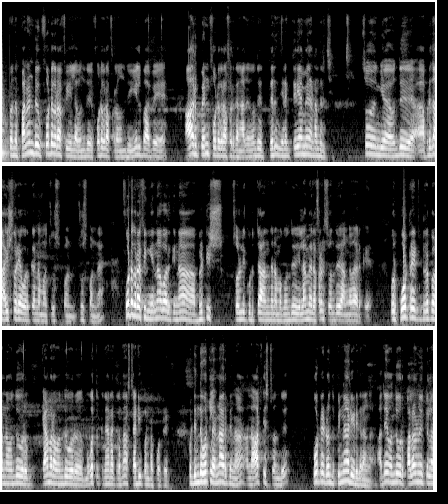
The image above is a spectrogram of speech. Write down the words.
இப்போ இந்த பன்னெண்டு ஃபோட்டோகிராஃபியில் வந்து ஃபோட்டோகிராஃபரில் வந்து இயல்பாகவே ஆறு பெண் ஃபோட்டோகிராஃபர் இருக்காங்க. அது வந்து தெரிஞ்சு எனக்கு தெரியாமே நடந்துருச்சு. ஸோ இங்கே வந்து அப்படி தான் ஐஸ்வர்யா ஒர்க்கை நம்ம சூஸ் பண் சூஸ் பண்ணேன். ஃபோட்டோகிராஃபிங் என்னவா இருக்குன்னா பிரிட்டிஷ் சொல்லி கொடுத்த அந்த நமக்கு வந்து எல்லாமே ரெஃபரன்ஸ் வந்து அங்கே தான் இருக்குது ஒரு போர்ட்ரேட்ன்றப்ப நான் வந்து ஒரு கேமரா வந்து ஒரு முகத்துக்கு நேரம் தான் ஸ்டடி பண்ணுற போர்ட்ரேட் பட் இந்த ஒர்க்கில் என்ன இருக்குன்னா அந்த ஆர்டிஸ்ட் வந்து போர்ட்ரேட் வந்து பின்னாடி எடுக்கிறாங்க. அதே வந்து ஒரு பலனுக்கில்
